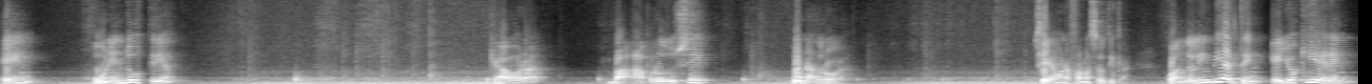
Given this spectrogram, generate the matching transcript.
en una industria que ahora va a producir una droga. Se llama una farmacéutica. Cuando lo invierten, ellos quieren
